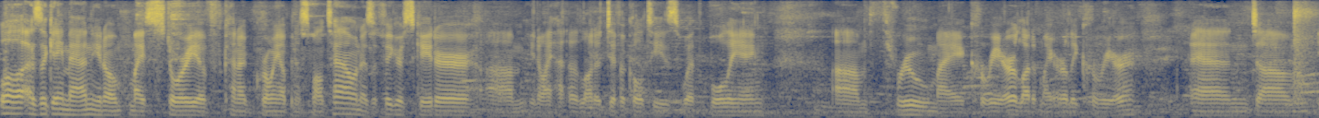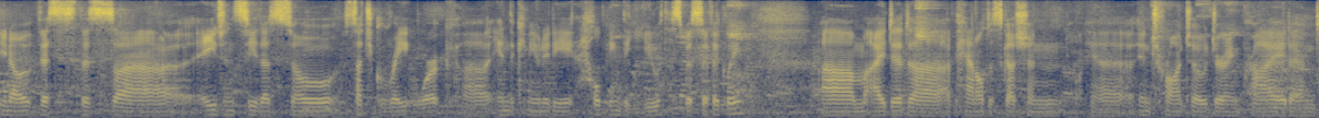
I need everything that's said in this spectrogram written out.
Well, as a gay man, you know, my story of kind of growing up in a small town as a figure skater, um, you know, I had a lot of difficulties with bullying um, through my career, a lot of my early career. And um, you know this this uh, agency does so such great work uh, in the community, helping the youth specifically. Um, I did a, a panel discussion uh, in Toronto during Pride, and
